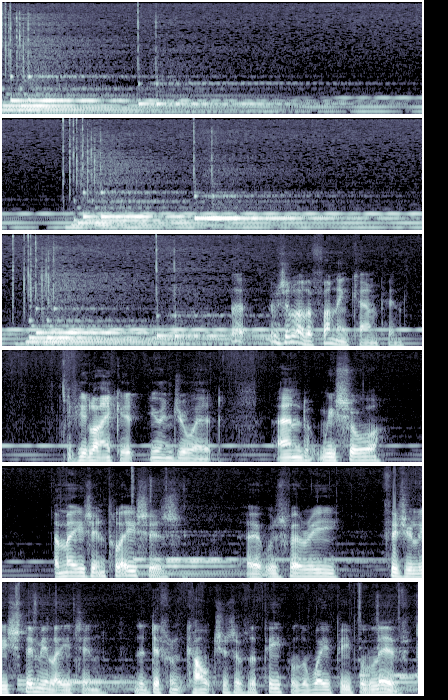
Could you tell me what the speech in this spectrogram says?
There was lot of fun in camping. If you like it, you enjoy it. And we saw amazing places. It was very visually stimulating, the different cultures of the people, the way people lived.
